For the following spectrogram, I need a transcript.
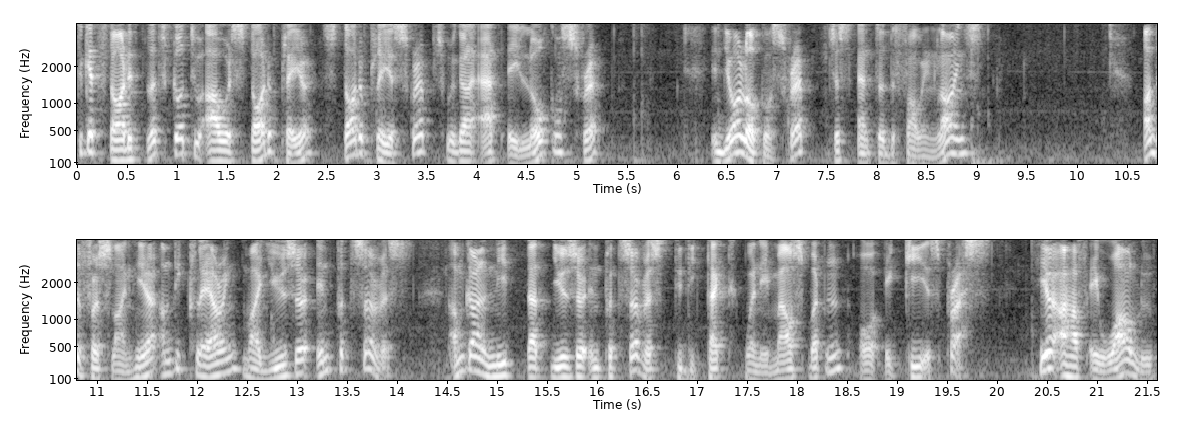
To get started, let's go to our starter player, starter player scripts. We're going to add a local script. In your local script, just enter the following lines. On the first line here, I'm declaring my user input service. I'm gonna need that user input service to detect when a mouse button or a key is pressed. Here I have a while loop.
